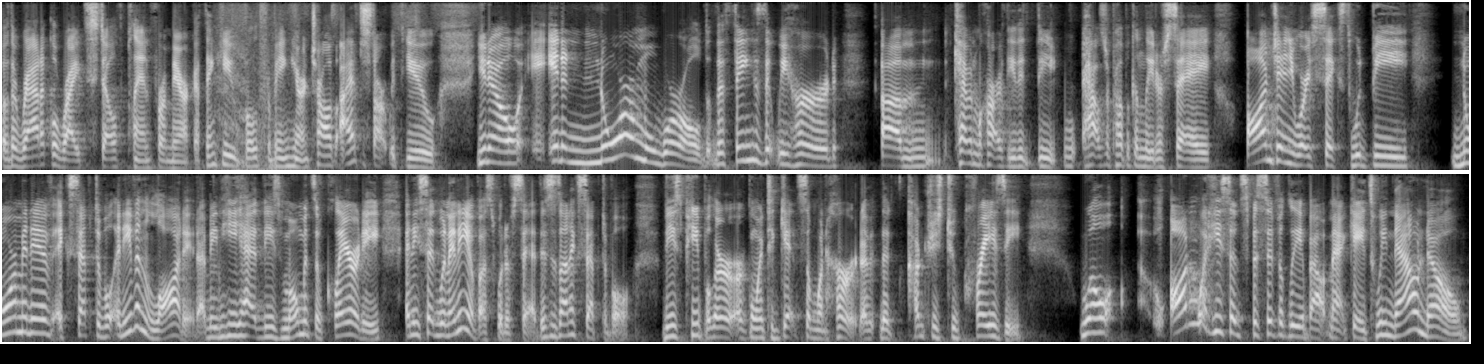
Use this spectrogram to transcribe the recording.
of the radical right's stealth plan for America. Thank you both for being here. And Charles, I have to start with you. You know, in a normal world, the things that we heard um, Kevin McCarthy, the, the House Republican leader, say on January 6th would be normative, acceptable, and even lauded. I mean, he had these moments of clarity, and he said when any of us would have said, This is unacceptable. These people are, are going to get someone hurt. The country's too crazy. Well, on what he said specifically about Matt Gaetz, we now know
